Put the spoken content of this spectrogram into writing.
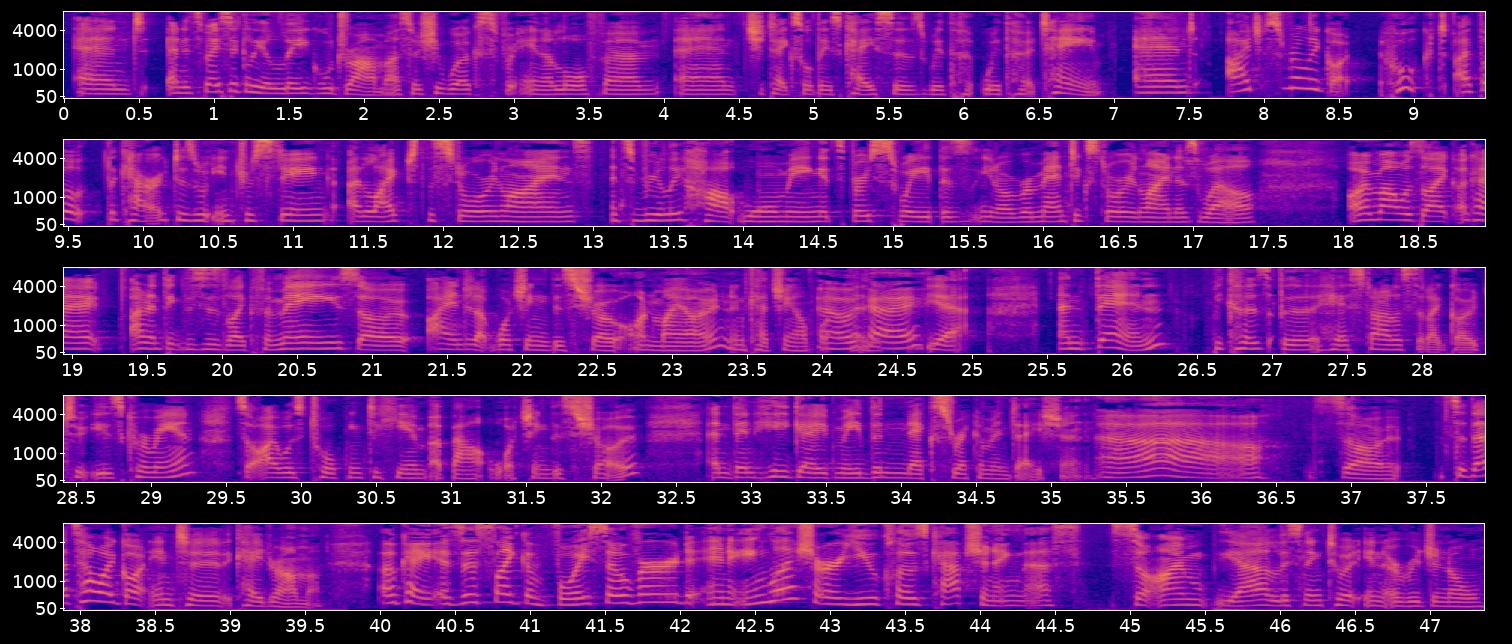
And and it's basically a legal drama. So she works for in a law firm and she takes all these cases with with her team. And I just really got hooked. I thought the characters were interesting. I liked the storylines. It's really heartwarming. It's very sweet. There's you know a romantic storyline as well. Omar was like, okay, I don't think this is like for me. So I ended up watching this show on my own and catching up. and- Okay. yeah. And then because the hairstylist that I go to is Korean, so I was talking to him about watching this show. And then he gave me the next recommendation. Ah. So. So that's how I got into K drama. Okay. Is this like a voiceovered in English or are you closed captioning this? So I'm yeah listening to it in original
